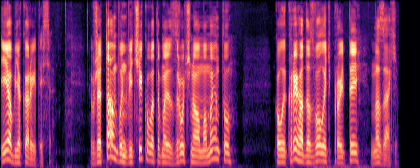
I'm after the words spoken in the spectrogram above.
і об'якоритися. Вже там він відчікуватиме зручного моменту, коли крига дозволить пройти на захід.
